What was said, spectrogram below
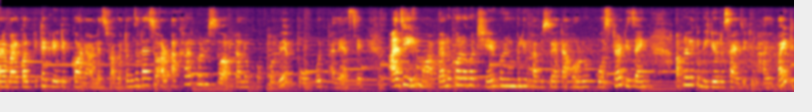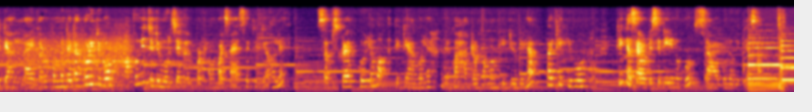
পুনৰ এবাৰ কল্পিতা ক্ৰিয়েটিভ কৰ্ণাৰলৈ স্বাগতম জনাইছোঁ আৰু আশা কৰিছোঁ আপোনালোক সকলোৱে বহুত ভালে আছে। আজি মই আপোনালোকৰ লগত শ্বেয়াৰ কৰিম বুলি ভাবিছোঁ এটা সৰু কোষ্টাৰ ডিজাইন আপোনালোকে ভিডিঅ'টো চাই যদি ভাল পায় তেতিয়াহ'লে লাইক আৰু কমেণ্ট এটা কৰি দিব। আপুনি যদি মোৰ চেনেল প্ৰথমবাৰ চাই আছে তেতিয়াহ'লে ছাবস্ক্ৰাইব কৰি ল'ব। তেতিয়া আগলৈ এনেকুৱা হাতৰ কামৰ ভিডিঅ'বিলাক পাই থাকিব। ঠিক আছে আৰু বেছি দেৰি নকৰোঁ চাওঁ বোলো এতিয়া চাওঁ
